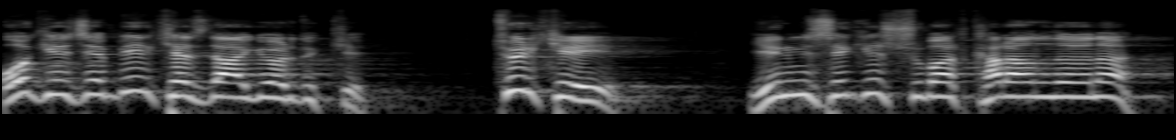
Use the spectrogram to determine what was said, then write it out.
O gece bir kez daha gördük ki Türkiye'yi 28 Şubat karanlığına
